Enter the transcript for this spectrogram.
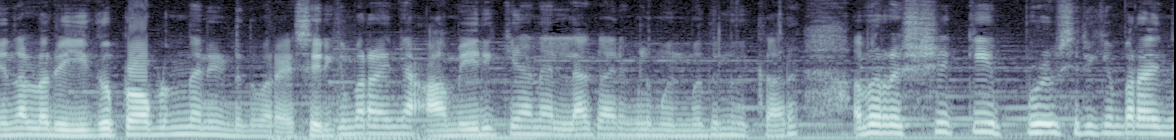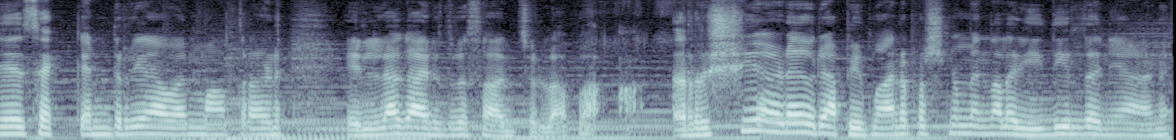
എന്നുള്ളൊരു ഈഗോ പ്രോബ്ലം തന്നെ ഉണ്ടെന്ന് പറയാം. ശരിക്കും പറഞ്ഞു കഴിഞ്ഞാൽ അമേരിക്കയാണ് എല്ലാ കാര്യങ്ങളും മുൻപതിൽ നിൽക്കാറ്. അപ്പോൾ റഷ്യക്ക് ഇപ്പോഴും ശരിക്കും പറഞ്ഞാൽ സെക്കൻഡറി ആവാൻ മാത്രമാണ് എല്ലാ കാര്യത്തിലും സാധിച്ചുള്ളൂ. അപ്പോൾ റഷ്യയുടെ ഒരു അഭിമാന പ്രശ്നം എന്നുള്ള രീതിയിൽ തന്നെയാണ്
